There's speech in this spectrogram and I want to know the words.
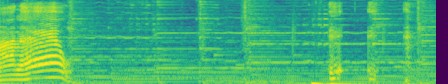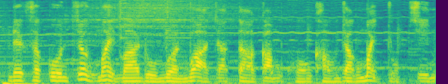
มาแล้ว เอ๊ะเด็กสกุลซึ่งไม่มาดูเหมือนว่าจะตากรรมของเขายังไม่จบสิ้น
